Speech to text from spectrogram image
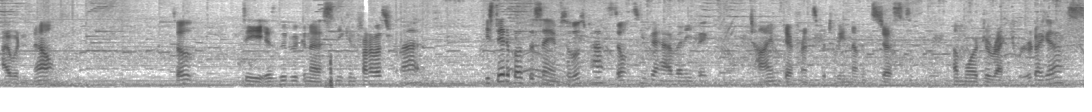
I wouldn't know. So, see, is Ludwig gonna sneak in front of us from that? He stayed about the same, so those paths don't seem to have any big time difference between them. It's just a more direct route, I guess.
